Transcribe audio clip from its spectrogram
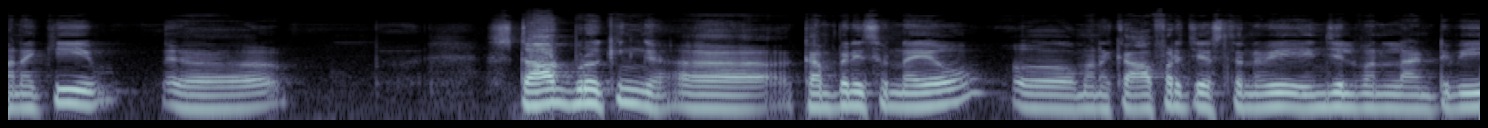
మనకి స్టాక్ బ్రోకింగ్ కంపెనీస్ ఉన్నాయో మనకు మనకి ఆఫర్ చేస్తున్నవి ఏంజిల్ వన్ లాంటివి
